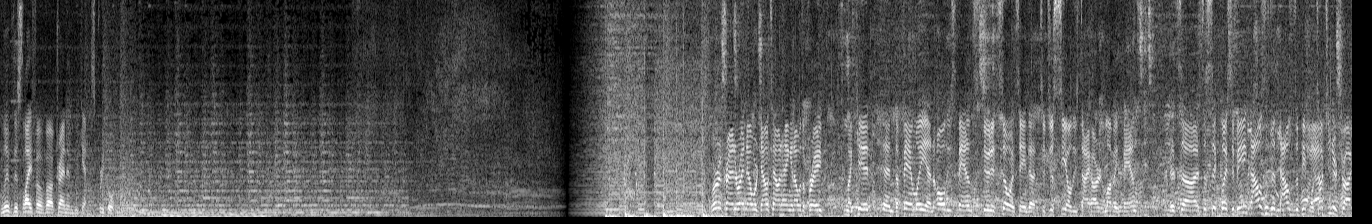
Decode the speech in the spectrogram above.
live this life of uh, Crandon weekend. It's pretty cool. In Crandon right now. We're downtown hanging out with the parade. My kid and the family and all these fans. Dude, it's so insane to, to just see all these diehard loving fans. It's, uh, it's a sick place to be. Thousands and thousands of people touching your truck,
